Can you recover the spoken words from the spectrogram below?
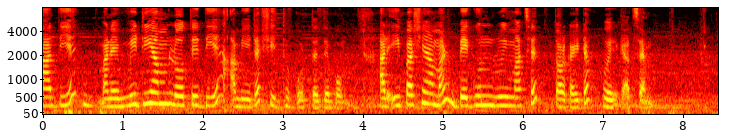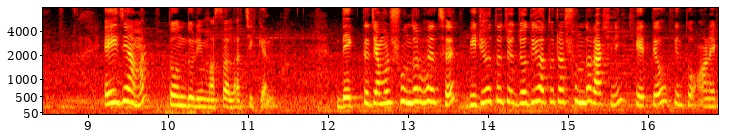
না দিয়ে মানে মিডিয়াম লোতে দিয়ে আমি এটা সিদ্ধ করতে দেব। আর এই পাশে আমার বেগুন রুই মাছের তরকারিটা হয়ে গেছে। এই যে আমার তন্দুরি মশলা চিকেন। দেখতে যেমন সুন্দর হয়েছে ভিডিওতে যদিও এতটা সুন্দর আসেনি, খেতেও কিন্তু অনেক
